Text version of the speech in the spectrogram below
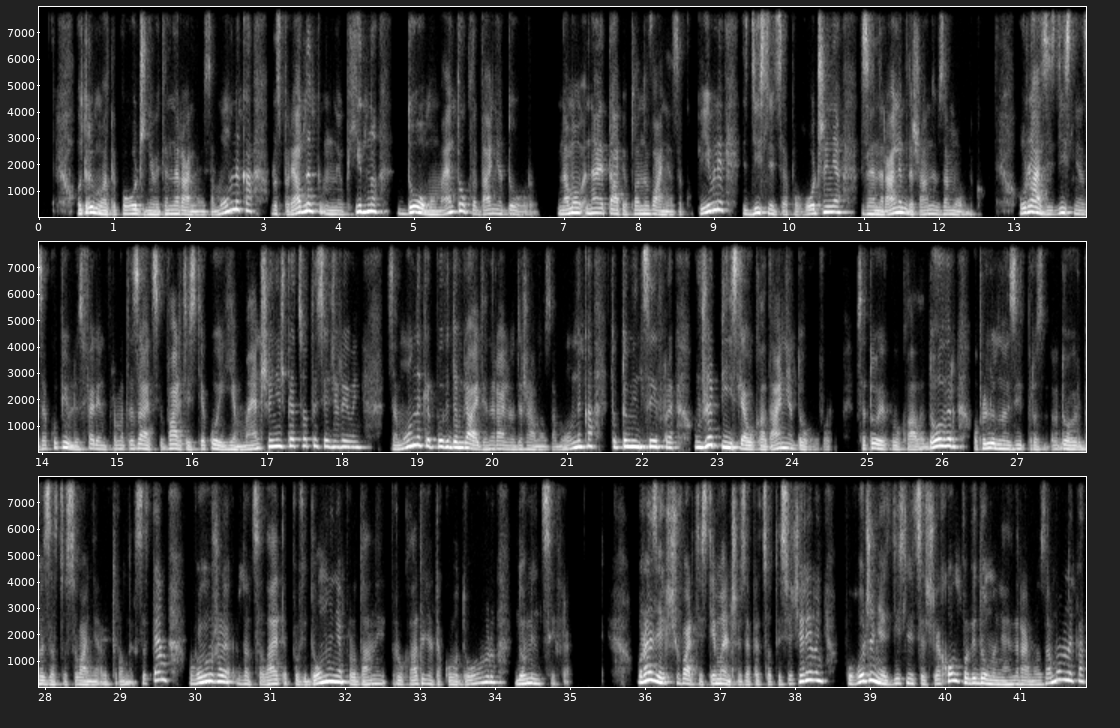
Отримувати погодження від генерального замовника розпорядник необхідно до моменту укладання договору. На, на етапі планування закупівлі здійснюється погодження з генеральним державним замовником. У разі здійснення закупівлі у сфері інформатизації, вартість якої є менше, ніж 500 тисяч гривень, замовники повідомляють генерального державного замовника, тобто Мінцифри, вже після укладання договору. Після того, як ви уклали договір, оприлюднили звіт про договір без застосування електронних систем, ви вже надсилаєте повідомлення про даний про укладення такого договору до Мінцифри. У разі, якщо вартість є менше за 500 тисяч гривень, погодження здійснюється шляхом повідомлення генерального замовника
